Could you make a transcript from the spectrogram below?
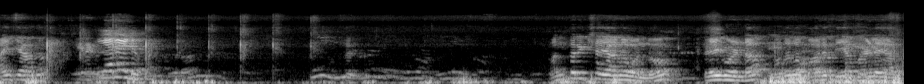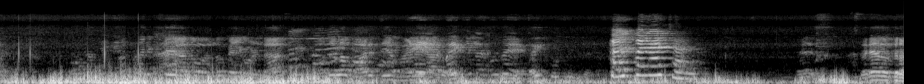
ಆಯ್ಕೆ ಯಾವುದು? ಎರಡು. ಅಂತರಿಕ್ಷ ಯಾನವನ್ನು ಕೈಗೊಂಡ ಮೊದಲ ಭಾರತೀಯ ಮಹಿಳೆ ಯಾರು ಅಂತರಿಕ್ಷ ಯಾನವನ್ನು ಕೈಗೊಂಡ ಮೊದಲ ಭಾರತೀಯ ಮಹಿಳೆ ಯಾರು. ಸರಿಯಾದ ಉತ್ತರ?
